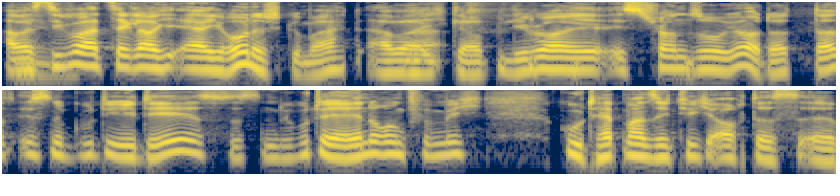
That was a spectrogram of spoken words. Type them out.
Aber Steve hat es ja, glaube ich, eher ironisch gemacht. Aber Ja. ich glaube, Leroy ist schon so, ja, das, das ist eine gute Idee, es ist eine gute Erinnerung für mich. Gut, hätte man sich natürlich auch das, äh,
